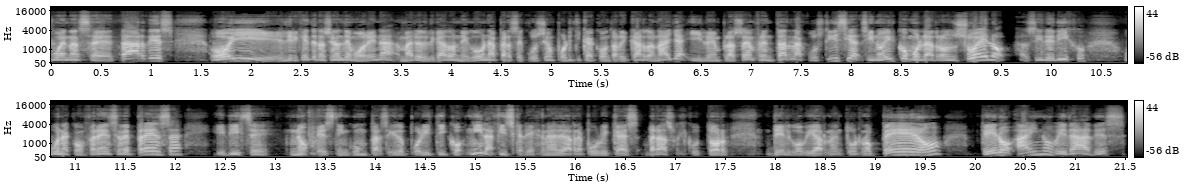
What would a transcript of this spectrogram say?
buenas eh, tardes. Hoy el dirigente nacional de Morena, Mario Delgado, negó una persecución política contra Ricardo Anaya y lo emplazó a enfrentar la justicia, sino ir como ladronzuelo, así le dijo. Una conferencia de prensa y dice no es ningún perseguido político, ni la Fiscalía General de la República es brazo ejecutor del gobierno en turno. Pero, pero hay novedades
